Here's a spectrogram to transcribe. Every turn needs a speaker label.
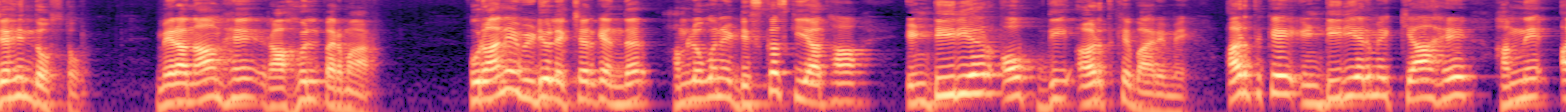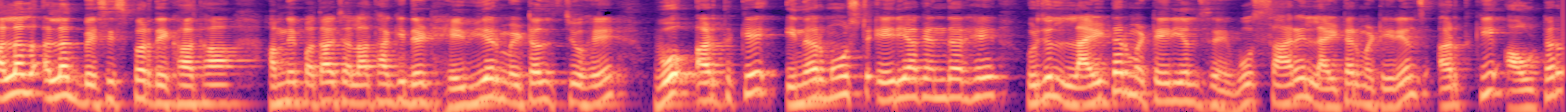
Speaker 1: जय हिंद दोस्तों। मेरा नाम है राहुल परमार। पुराने वीडियो लेक्चर के अंदर हम लोगों ने डिस्कस किया था इंटीरियर ऑफ़ द अर्थ के बारे में। अर्थ के इंटीरियर में क्या है, हमने अलग अलग बेसिस पर देखा था। हमने पता चला था कि देट हेवियर मेटल्स जो है, वो अर्थ के इनर मोस्ट एरिया के अंदर है और जो लाइटर मटेरियल्स हैं, वो सारे लाइटर मटेरियल्स अर्थ की आउटर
